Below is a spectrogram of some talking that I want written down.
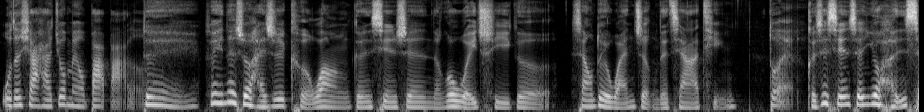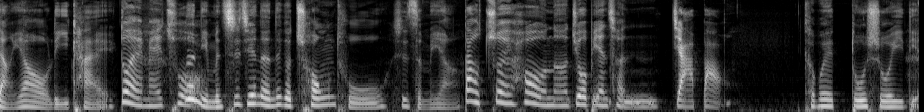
我的小孩就没有爸爸了。对，所以那时候还是渴望跟先生能够维持一个相对完整的家庭，对可是先生又很想要离开。对，没错。那你们之间的那个冲突是怎么样？到最后呢，就变成家暴。可不可以多说一点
